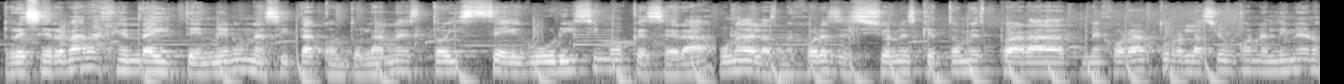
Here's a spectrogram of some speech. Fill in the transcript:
Reservar agenda y tener una cita con tu lana estoy segurísimo que será una de las mejores decisiones que tomes para mejorar tu relación con el dinero.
